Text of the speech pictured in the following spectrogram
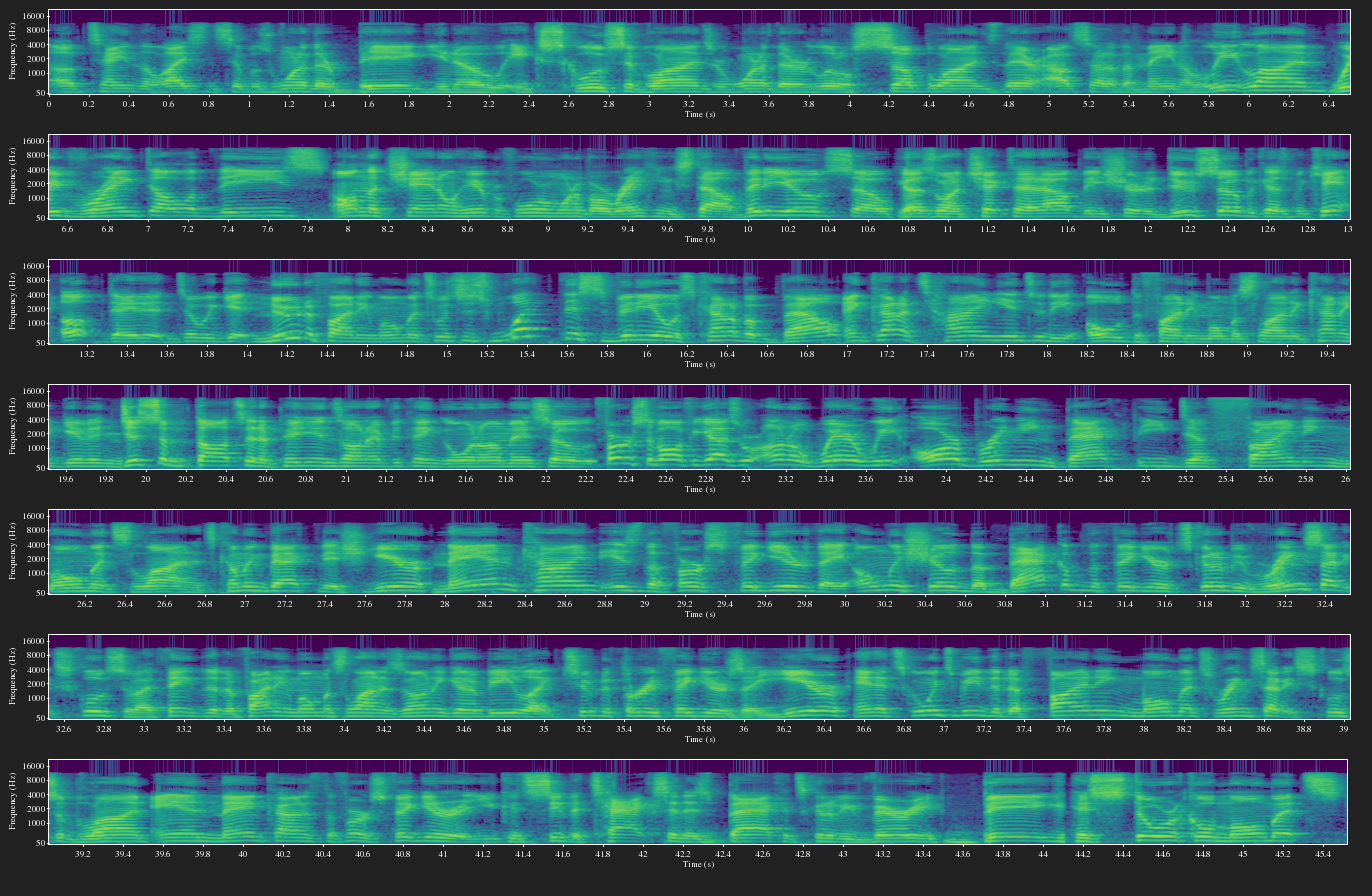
obtained the license. It was one of their big, you know, exclusive lines or one of their little sub-lines there outside of the main Elite line. We've ranked all of these on the channel here before in one of our ranking style videos, so if you guys want to check that out, be sure to do so because we can't update it until we get new defining moments, which is what this video is kind of about and kind of tying into the old defining moments line and kind of giving just some thoughts and opinions on everything going going on, man. So first of all, if you guys were unaware, we are bringing back the Defining Moments line. It's coming back this year. Mankind is the first figure. They only showed the back of the figure. It's going to be ringside exclusive. I think the Defining Moments line is only going to be like two to three figures a year, and it's going to be the Defining Moments ringside exclusive line, and Mankind is the first figure. You can see the tacks in his back. It's going to be very big, historical moments,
